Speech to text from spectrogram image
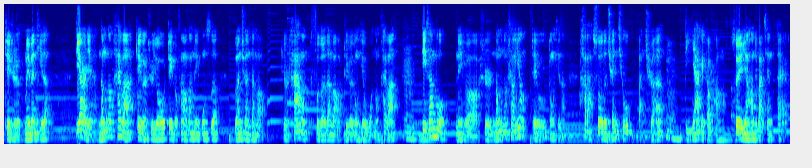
这是没问题的。第二点，能不能拍完，这个是由这个冯小刚那个公司完全担保。就是他们负责担保这个东西我能拍完。嗯第三步那个是能不能上映这个东西呢？他把所有的全球版权嗯抵押给招商了，所以银行就把钱贷了。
